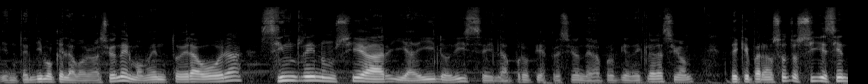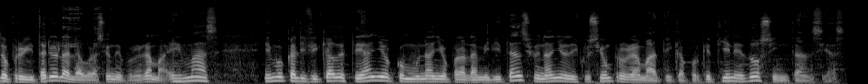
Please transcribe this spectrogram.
entendimos que la valoración del momento era ahora, sin renunciar, y ahí lo dice la propia expresión de la propia declaración, de que para nosotros sigue siendo prioritario la elaboración del programa. Es más, hemos calificado este año como un año para la militancia, un año de discusión programática, porque tiene dos instancias.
